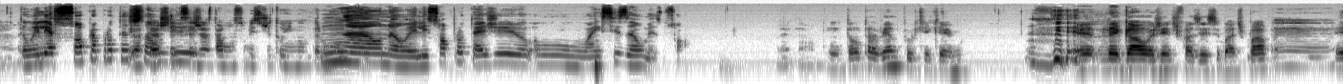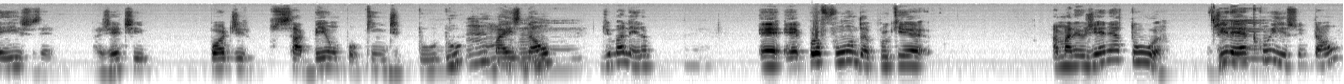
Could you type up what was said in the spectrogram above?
Ah, Então, ele é só para Eu proteção até achei de... que vocês já estavam substituindo um pelo outro. Não, não, ele só protege o- a incisão mesmo, só. Legal. Então tá vendo por que, que é, é legal a gente fazer esse bate-papo? É, É isso, Zé. A gente pode saber um pouquinho de tudo, Uhum. mas não é, de maneira é, é profunda, porque a Maria Eugênia atua direto É. com isso. Então,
